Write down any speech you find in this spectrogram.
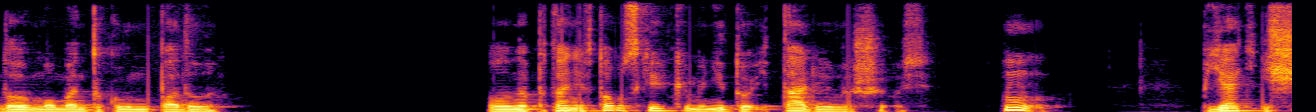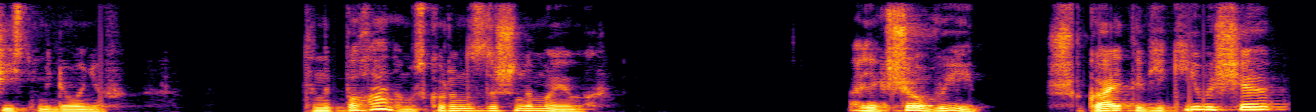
До моменту, коли ми падали. Головне питання в тому, скільки мені до Італії лишилось. Хм. 5,6 мільйонів. Та непогано, ми скоро наздоженемо їх. А якщо ви шукаєте, в якій ви ще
